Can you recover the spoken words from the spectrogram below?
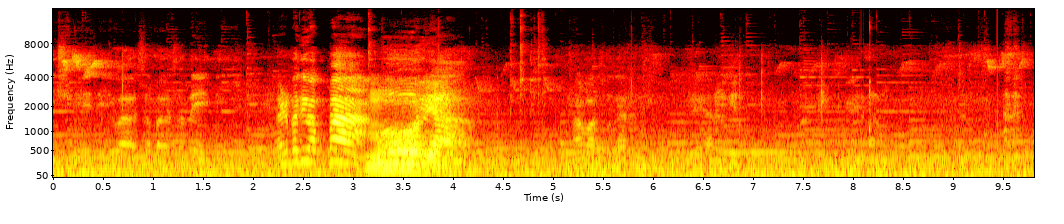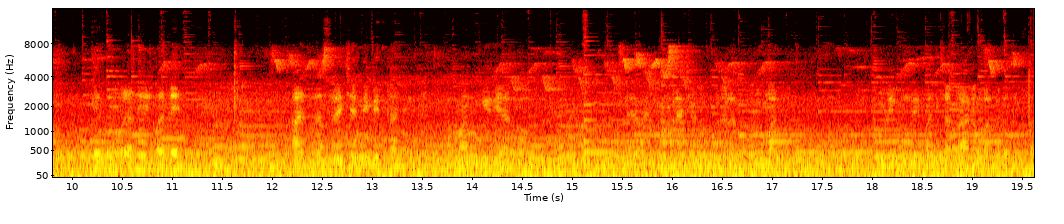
विश्वे देवा गणपती बाप्पा! मोरया. मध्ये आज दसऱ्याच्या निमित्ताने तमाम गिर्यारोहक डोंगराच्या डोंगराला गुरु मानून पुढील मोहिमांचा प्रारंभ करतो.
